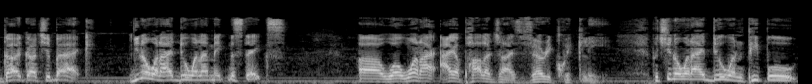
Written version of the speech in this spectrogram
God got your back. You know what I do when I make mistakes? Uh, well, one, I, I apologize very quickly. But you know what I do when people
